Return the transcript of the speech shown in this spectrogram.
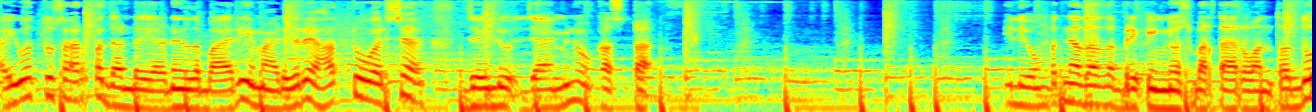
ಐವತ್ತು ಸಾವಿರ ದಂಡ ಎರಡನೇ ಬಾರಿ ಮಾಡಿದರೆ ಹತ್ತು ವರ್ಷ ಜೈಲು ಜಾಮೀನು ಕಷ್ಟ. ಇಲ್ಲಿ ಒಂಬತ್ತನೇದಾದ ಬ್ರೇಕಿಂಗ್ ನ್ಯೂಸ್ ಬರ್ತಾ ಇರುವಂಥದ್ದು,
